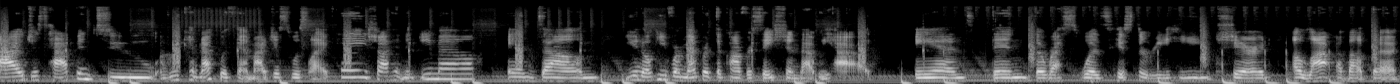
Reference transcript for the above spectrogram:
I just happened to reconnect with him. I just was like, hey, shot him an email. And, um, you know, he remembered the conversation that we had. And then the rest was history. He shared a lot about the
